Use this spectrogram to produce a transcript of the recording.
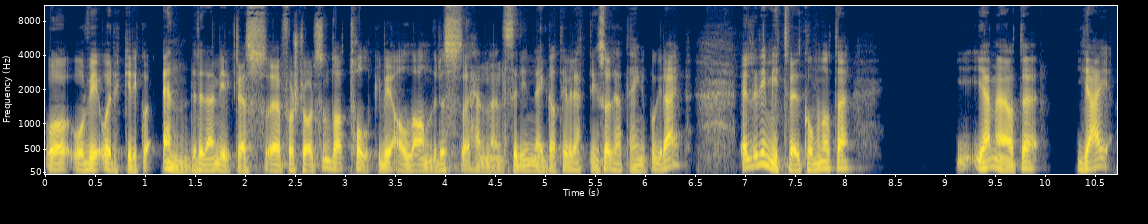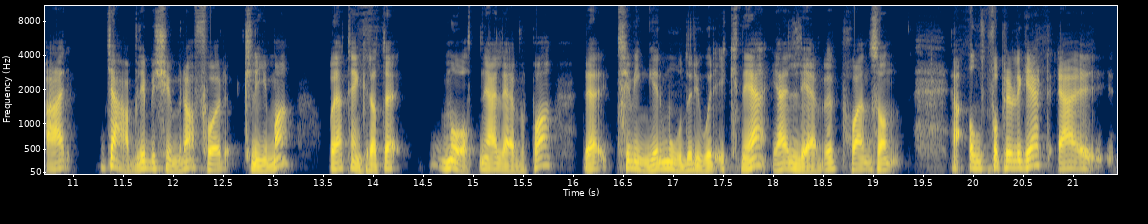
og, og, vi orker ikke å endre den virkelighetsforståelsen. Da tolker vi alle andres henvendelser i negativ retning, så dette henger på greip. Eller i mitt vedkommende at det, jeg mener at det, jeg er jævlig bekymra for klima, og jeg tenker at det, måten jeg lever på, det tvinger moder jord i kne. Jeg lever på en sånn Jeg er altfor privilegert. Jeg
